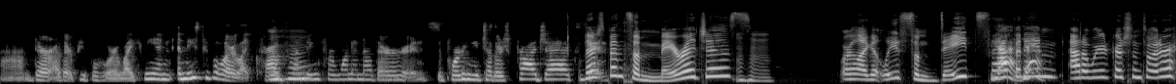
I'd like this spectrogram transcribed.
um, there are other people who are like me and, and these people are like crowdfunding mm-hmm. for one another and supporting each other's projects There's and, been some marriages mm-hmm. or like at least some dates yeah, happening yeah. at a weird christian twitter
